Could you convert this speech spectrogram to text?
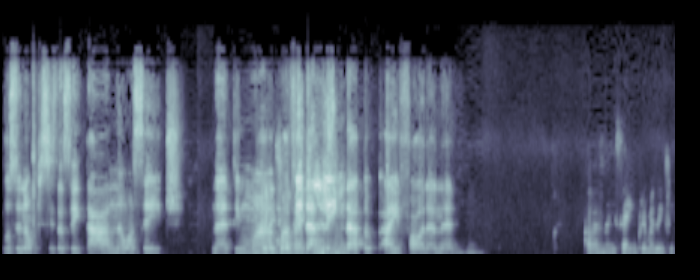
Você não precisa aceitar, não aceite. Né? Tem uma, uma vida linda aí fora, né? Uhum. Mas nem sempre, mas enfim.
